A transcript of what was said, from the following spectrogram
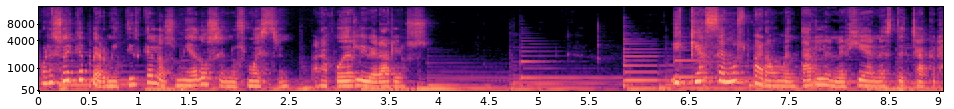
Por eso hay que permitir que los miedos se nos muestren para poder liberarlos. ¿Y qué hacemos para aumentar la energía en este chakra?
